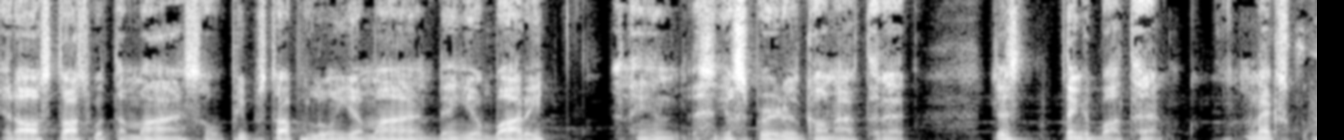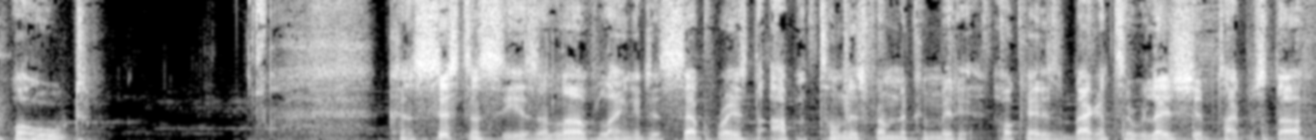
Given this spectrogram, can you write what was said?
It all starts with the mind. So people start polluting your mind, then your body, and then your spirit is gone after that. Just think about that. Next quote. Consistency is a love language. It separates the opportunist from the committed. Okay, this is back into relationship type of stuff.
